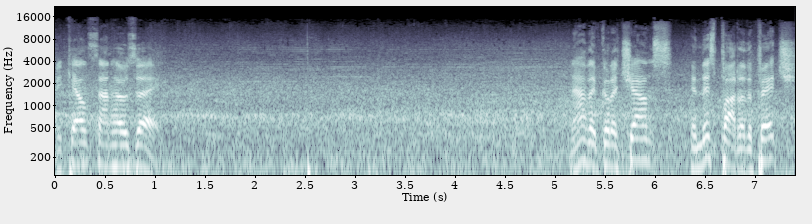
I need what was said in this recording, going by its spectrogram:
Mikel San Jose. Now they've got a chance in this part of the pitch.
